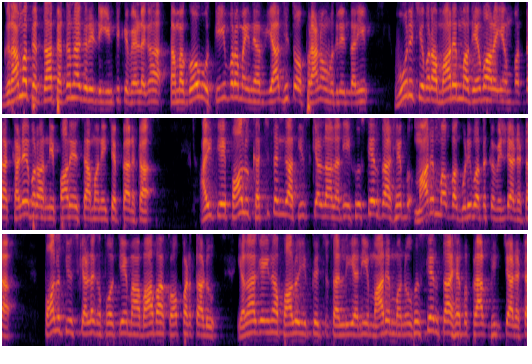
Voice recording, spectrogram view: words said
గ్రామ పెద్ద పెద్దనాగిరెడ్డి ఇంటికి వెళ్ళగా తమ గోవు తీవ్రమైన వ్యాధితో ప్రాణం వదిలిందని ఊరి చివర మారెమ్మ దేవాలయం వద్ద కళేబరాన్ని పారేశామని చెప్పారట. అయితే పాలు ఖచ్చితంగా తీసుకెళ్ళాలని హుస్సేన్ సాహెబ్ మారెమ్మవ్వ గుడి వద్దకు వెళ్ళాడట. పాలు తీసుకెళ్ళకపోతే మా బాబా కోప్పడతాడు. ఎలాగైనా పాలు ఇప్పించు తల్లి అని మారెమ్మను హుస్సేన్ సాహెబ్ ప్రార్థించాడట.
